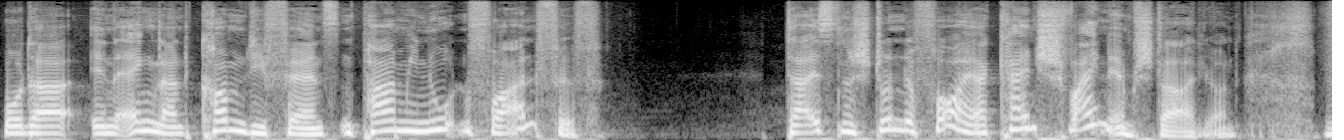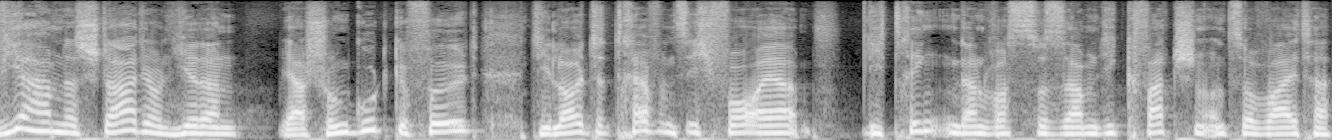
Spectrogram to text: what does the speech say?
Oder in England kommen die Fans ein paar Minuten vor Anpfiff. Da ist eine Stunde vorher kein Schwein im Stadion. Wir haben das Stadion hier dann ja schon gut gefüllt. Die Leute treffen sich vorher, die trinken dann was zusammen, die quatschen und so weiter.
